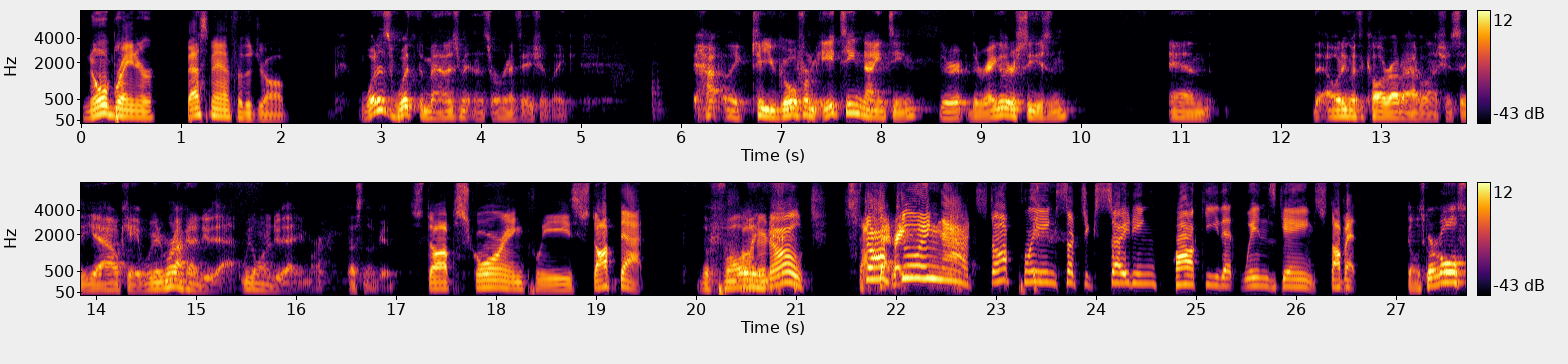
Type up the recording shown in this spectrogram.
No-brainer, best man for the job. What is with the management in this organization? Like, how like can you go from 18 19, the the regular season, and the outing with the Colorado Avalanche, you say, yeah, okay, we're, we're not going to do that. We don't want to do that anymore. That's no good. Stop scoring, please. Stop that. The following. Cut it out. Stop, Stop that right. doing that. Stop playing such exciting hockey that wins games. Stop it. Don't score goals.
